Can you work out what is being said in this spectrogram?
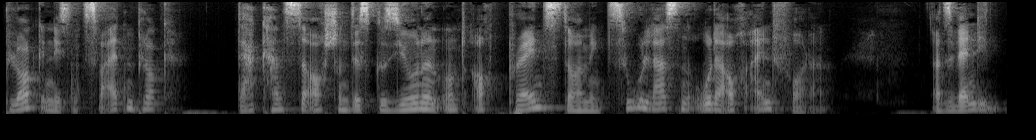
Blog, in diesem zweiten Blog, da kannst du auch schon Diskussionen und auch Brainstorming zulassen oder auch einfordern. Also wenn die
